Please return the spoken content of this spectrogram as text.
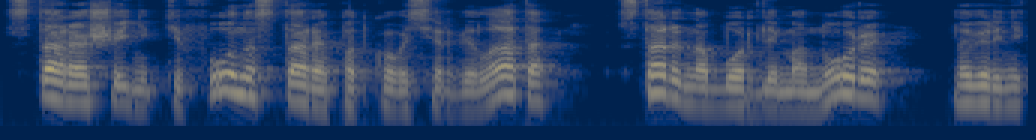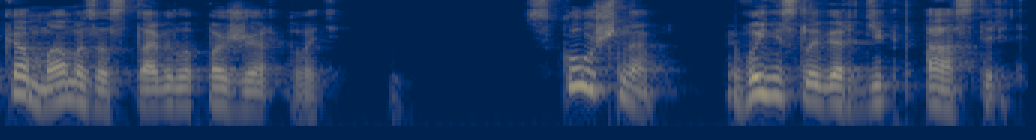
Старый ошейник Тифона, старая подкова сервелата, старый набор для Маноры, наверняка мама заставила пожертвовать. «Скучно», – вынесла вердикт Астрид.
